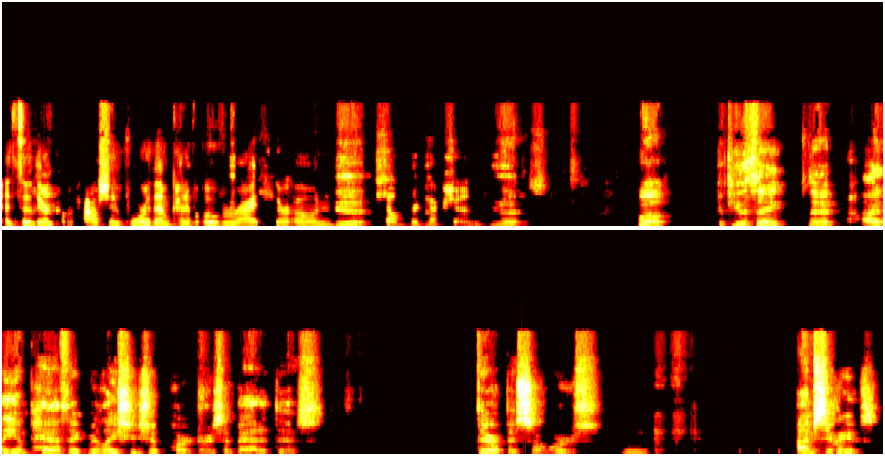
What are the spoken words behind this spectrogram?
And so their compassion for them kind of overrides their own yes. self protection. Yes. Well, if you think that highly empathic relationship partners are bad at this, therapists are worse. Mm. I'm serious.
